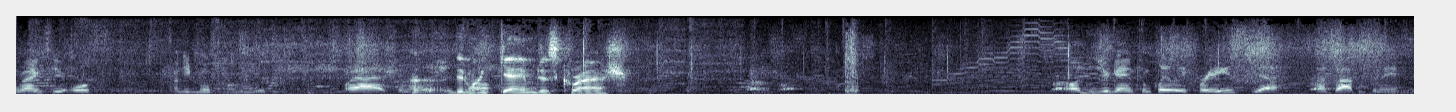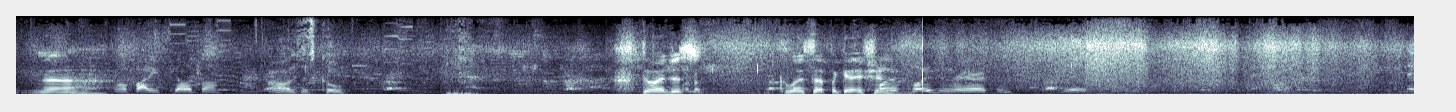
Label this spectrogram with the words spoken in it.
I'm going to also. I need more palm wood. Wait, oh, I actually know this. Uh, did my game just crash? Oh, did your game completely freeze? Yeah, that's what happened to me. Nah. While fighting Skeletron. Oh, this is cool. Do I just Close application. Close, close and reopen. Yeah. They-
